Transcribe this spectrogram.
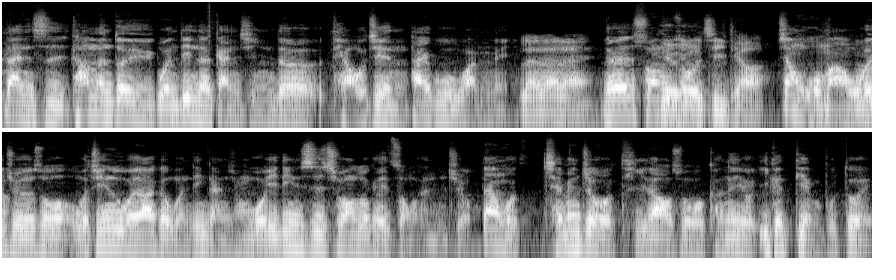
但是他们对于稳定的感情的条件太过完美。来来来，因为双鱼座有几条？像我嘛，我会觉得说，我今天如果要一个稳定感情，我一定是希望说可以走很久。但我前面就有提到说，可能有一个点不对，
